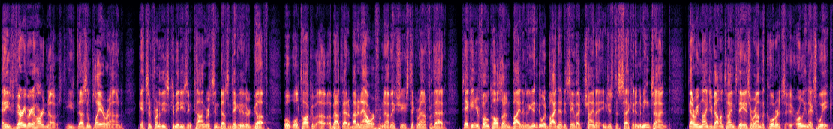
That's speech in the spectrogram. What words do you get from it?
and he's very, very hard nosed. He doesn't play around, gets in front of these committees in Congress, and doesn't take any of their guff. We'll, we'll talk uh, about that about an hour from now. Make sure you stick around for that. Taking your phone calls on Biden. I'm going to get into what Biden had to say about China in just a second. In the meantime, got to remind you Valentine's Day is around the corner. It's early next week.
